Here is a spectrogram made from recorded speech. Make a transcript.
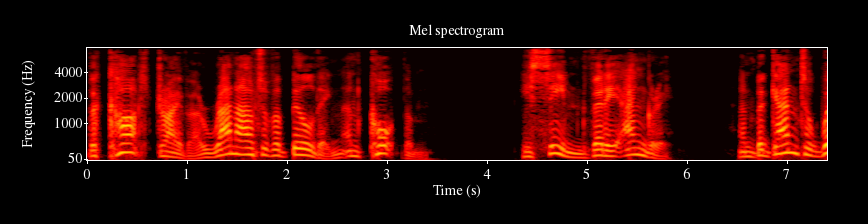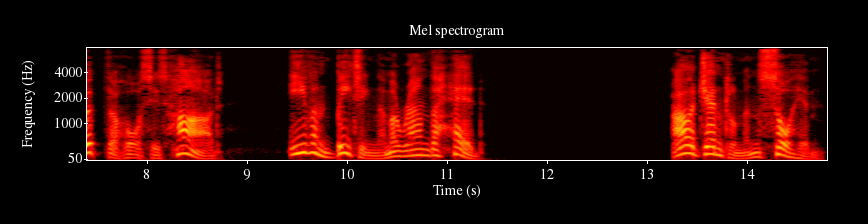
the cart driver ran out of a building and caught them. He seemed very angry, and began to whip the horses hard even beating them around the head. Our gentleman saw him,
